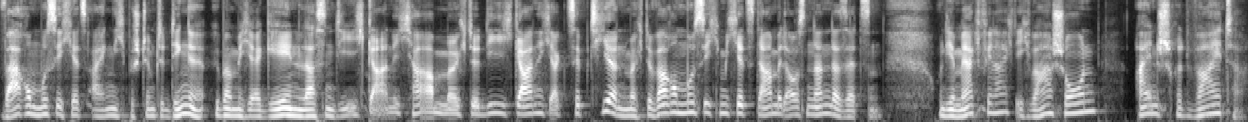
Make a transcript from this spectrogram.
warum muss ich jetzt eigentlich bestimmte Dinge über mich ergehen lassen, die ich gar nicht haben möchte, die ich gar nicht akzeptieren möchte? Warum muss ich mich jetzt damit auseinandersetzen? Und ihr merkt vielleicht, ich war schon einen Schritt weiter.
